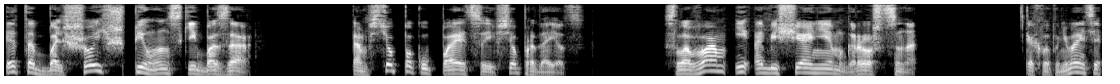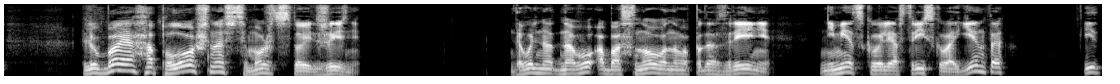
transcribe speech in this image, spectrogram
это большой шпионский базар – там все покупается и все продается. Словам и обещаниям грош цена. Как вы понимаете, любая оплошность может стоить жизни. Довольно одного обоснованного подозрения немецкого или австрийского агента, и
